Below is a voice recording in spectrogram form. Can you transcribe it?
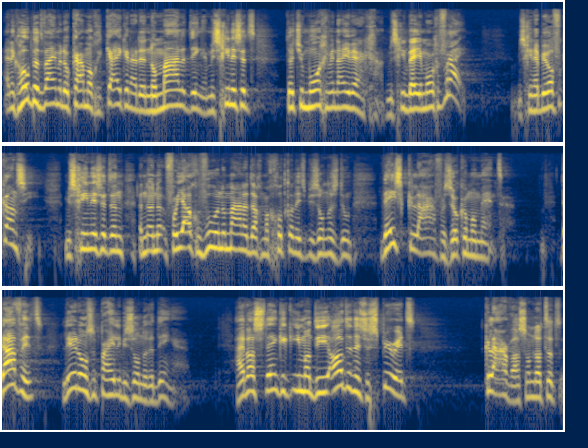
En ik hoop dat wij met elkaar mogen kijken naar de normale dingen. Misschien is het dat je morgen weer naar je werk gaat. Misschien ben je morgen vrij. Misschien heb je wel vakantie. Misschien is het een, een, een, voor jouw gevoel een normale dag, maar God kan iets bijzonders doen. Wees klaar voor zulke momenten. David leerde ons een paar hele bijzondere dingen. Hij was denk ik iemand die altijd in zijn spirit klaar was, omdat het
